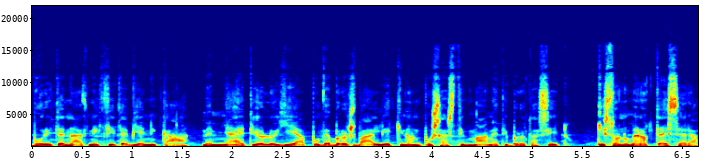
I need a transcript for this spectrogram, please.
μπορείτε να αρνηθείτε ευγενικά με μια αιτιολογία που δεν προσβάλλει εκείνον που σας τιμά με την πρότασή του. Και στο νούμερο 4,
